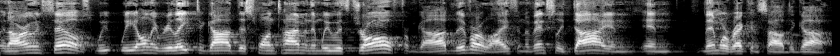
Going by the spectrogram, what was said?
in our own selves, we, we only relate to God this one time, and then we withdraw from God, live our life, and eventually die, and, and then we're reconciled to God.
